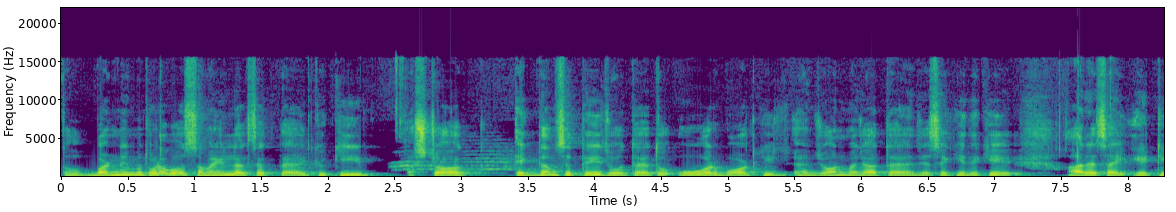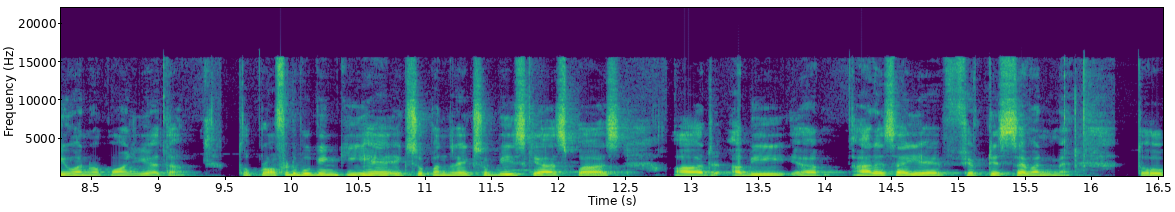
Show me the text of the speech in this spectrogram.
तो बढ़ने में थोड़ा बहुत समय लग सकता है क्योंकि स्टॉक एकदम से तेज़ होता है तो ओवरबॉट की जोन में जाता है। जैसे कि देखिए आर एस आई वन में पहुँच गया था। तो प्रॉफिट बुकिंग की है 115 120 के आसपास और अभी आर एस आई है 57 में। तो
